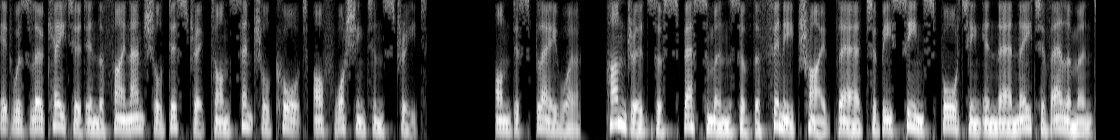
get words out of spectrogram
It was located in the financial district on Central Court off Washington Street. On display were hundreds of specimens of the Finny tribe there to be seen sporting in their native element,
